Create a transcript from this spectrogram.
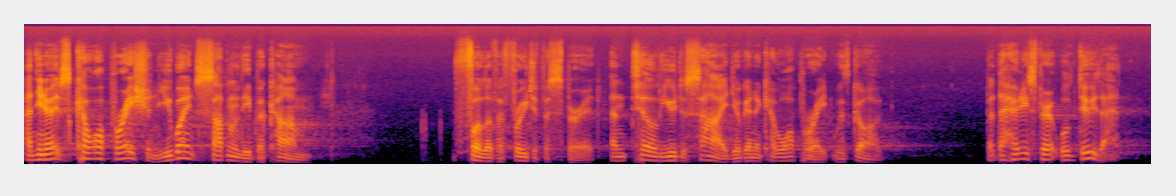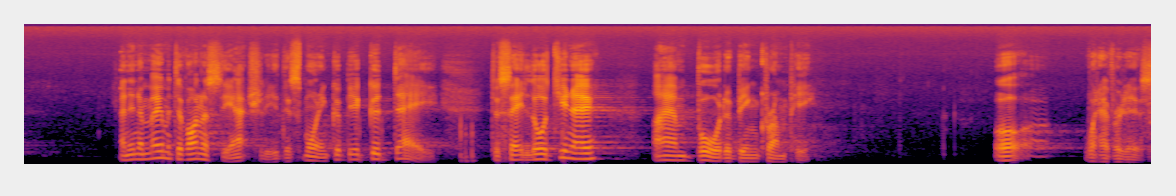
And you know, it's cooperation. You won't suddenly become full of a fruit of the Spirit until you decide you're going to cooperate with God. But the Holy Spirit will do that. And in a moment of honesty, actually, this morning could be a good day to say, Lord, you know, I am bored of being grumpy. Or whatever it is.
